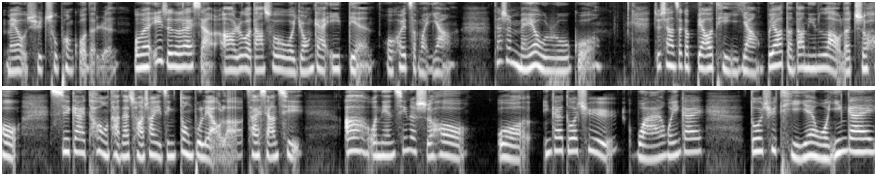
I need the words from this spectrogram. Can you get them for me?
没有去触碰过的人。我们一直都在想啊，如果当初我勇敢一点，我会怎么样？但是没有如果。 就像这个标题一样，不要等到你老了之后，膝盖痛，躺在床上已经动不了了，才想起啊，我年轻的时候，我应该多去玩，我应该多去体验，我应该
